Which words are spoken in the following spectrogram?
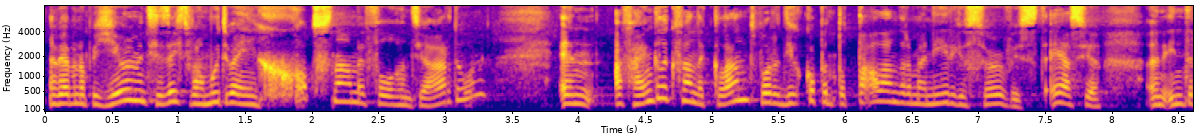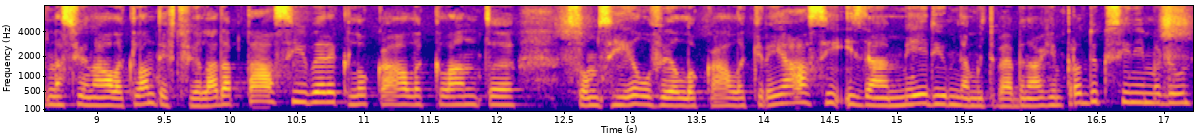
we hebben op een gegeven moment gezegd, wat moeten wij in godsnaam met volgend jaar doen? En afhankelijk van de klant worden die ook op een totaal andere manier geserviced. Als je een internationale klant heeft, veel adaptatiewerk, lokale klanten, soms heel veel lokale creatie. Is dat een medium, dan moeten wij bijna geen productie meer doen.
